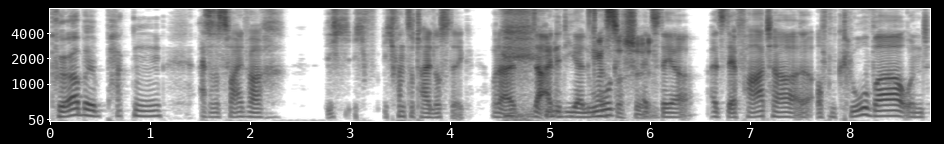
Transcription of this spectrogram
Körbe packen. Also das war einfach, ich, ich, ich fand total lustig. Oder dieser eine Dialog, als der, als der Vater äh, auf dem Klo war und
